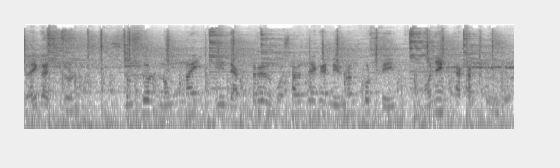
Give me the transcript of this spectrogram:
জায়গা ছিল না। সুন্দর নমুনায় এই ডাক্তারের বসার জায়গা নির্মাণ করতে অনেক টাকার প্রয়োজন।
